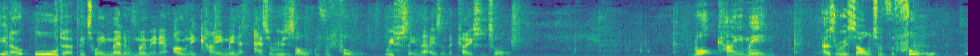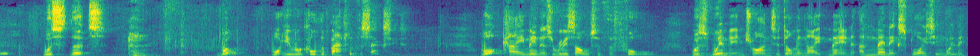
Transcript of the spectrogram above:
you know order between men and women it only came in as a result of the fall. We've seen that isn't the case at all. What came in as a result of the fall was that well, what you would call the battle of the sexes. What came in as a result of the fall was women trying to dominate men and men exploiting women.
